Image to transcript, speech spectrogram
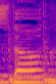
stole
